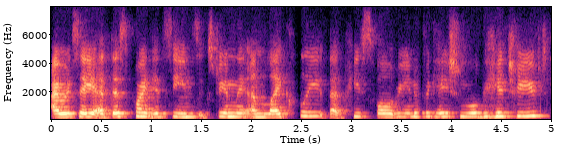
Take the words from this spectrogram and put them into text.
I would say at this point, it seems extremely unlikely that peaceful reunification will be achieved.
